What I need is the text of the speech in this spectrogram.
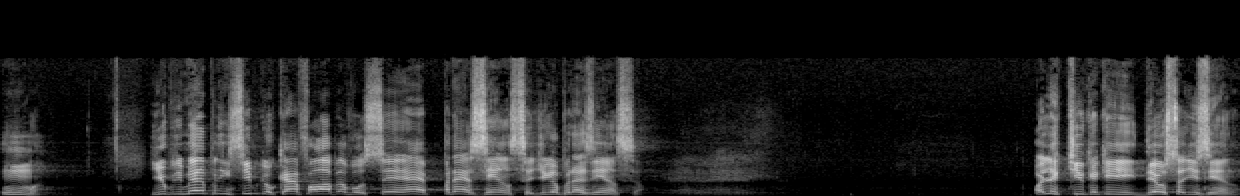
uma. E o primeiro princípio que eu quero falar para você é presença. Diga presença. Olha aqui o que, é que Deus está dizendo.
